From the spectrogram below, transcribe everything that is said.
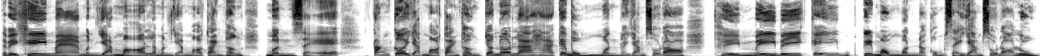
Tại vì khi mà mình giảm mỡ là mình giảm mỡ toàn thân. Mình sẽ tăng cơ giảm mỡ toàn thân, cho nên là hả, cái bụng mình nó giảm số đo, thì maybe cái cái mông mình nó cũng sẽ giảm số đo luôn.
